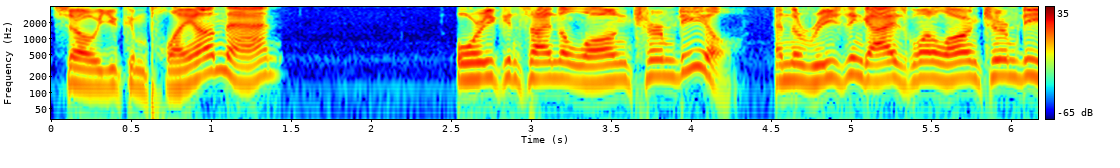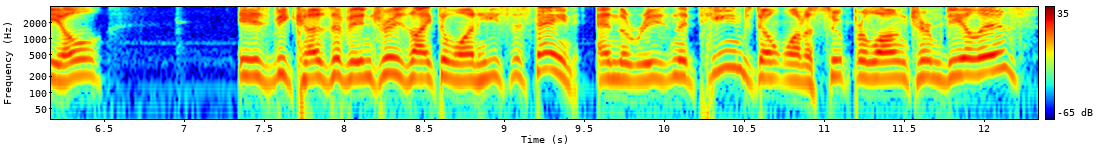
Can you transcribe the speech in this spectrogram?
so you can play on that, or you can sign the long-term deal. And the reason guys want a long-term deal is because of injuries like the one he sustained. And the reason the teams don't want a super long-term deal is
